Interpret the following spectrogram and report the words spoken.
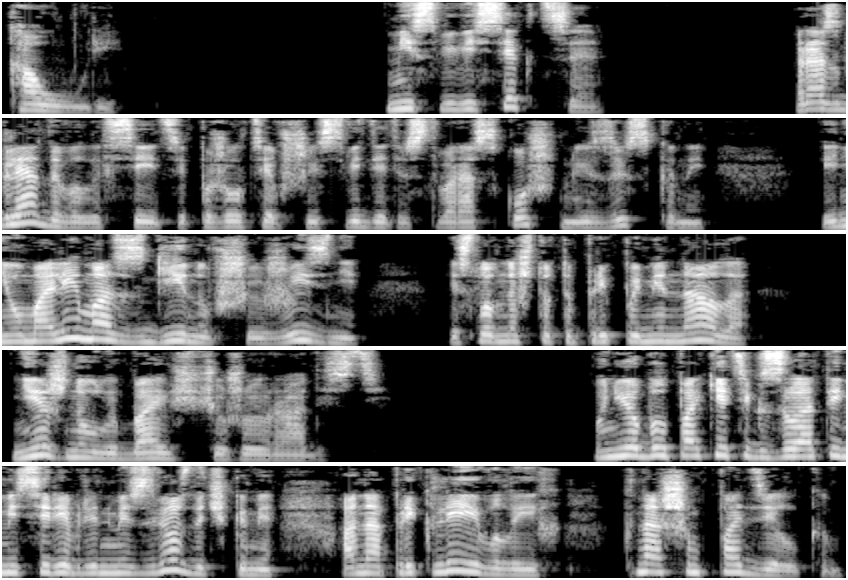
каури. Мисс Вивисекция разглядывала все эти пожелтевшие свидетельства роскошной, изысканной и неумолимо сгинувшей жизни и словно что-то припоминала, нежно улыбаясь чужой радости. У нее был пакетик с золотыми серебряными звездочками, она приклеивала их к нашим поделкам.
